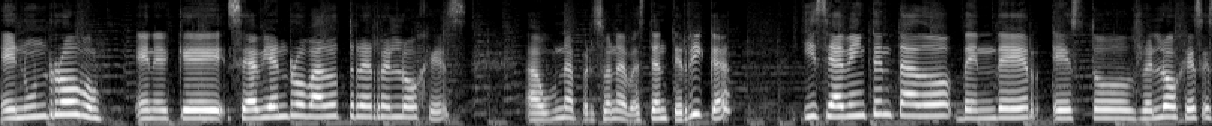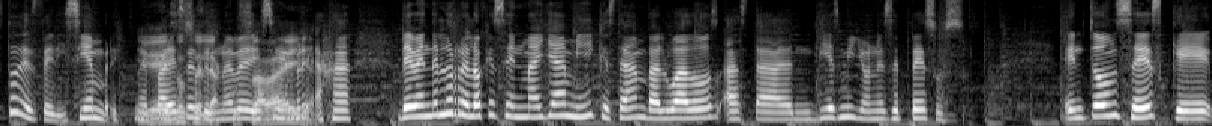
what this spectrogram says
en un robo en el que se habían robado tres relojes a una persona bastante rica y se había intentado vender estos relojes, esto desde diciembre, me de parece desde el 9 de diciembre, ajá, de vender los relojes en Miami que estaban valuados hasta en 10 millones de pesos. Entonces, que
